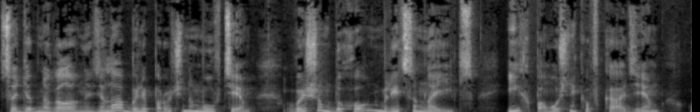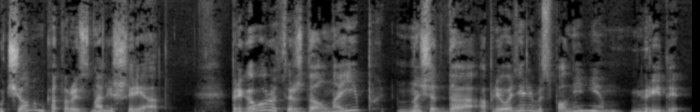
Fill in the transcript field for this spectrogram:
Судебно-уголовные дела были поручены муфтиям, высшим духовным лицам Наибс, их помощников Кадием, ученым, которые знали шариат. Приговор утверждал Наиб, значит, да, а приводили в исполнение мюриды.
